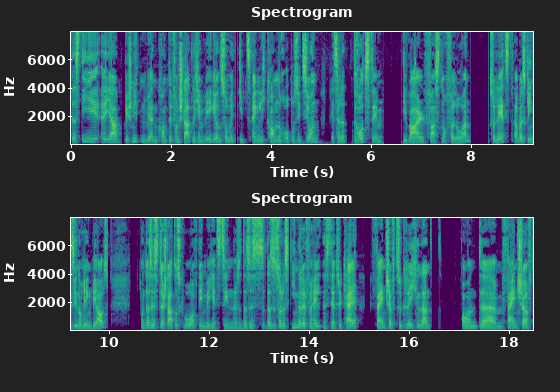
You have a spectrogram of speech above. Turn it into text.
dass die äh, ja beschnitten werden konnte von staatlichem Wege und somit gibt es eigentlich kaum noch Opposition. Jetzt hat er trotzdem die Wahl fast noch verloren, zuletzt, aber es ging sie noch irgendwie aus. Und das ist der Status quo, auf dem wir jetzt sind. Also das ist, das ist so das innere Verhältnis der Türkei. Feindschaft zu Griechenland und ähm, Feindschaft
